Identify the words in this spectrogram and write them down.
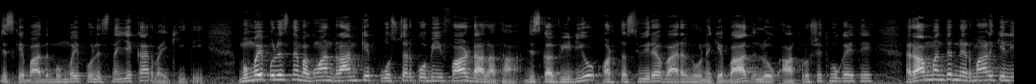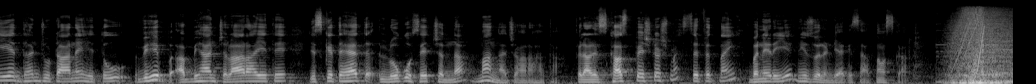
जिसके बाद मुंबई पुलिस ने यह कार्रवाई की थी। मुंबई पुलिस ने भगवान राम के पोस्टर को भी फाड़ डाला था, जिसका वीडियो और तस्वीरें वायरल होने के बाद लोग आक्रोशित हो गए थे। राम मंदिर निर्माण के लिए धन जुटाने हेतु विहिप अभियान चला रहे थे, जिसके तहत लोगों से चंदा मांगा जा रहा था। फ़िलहाल इस खास पेशकश में सिर्फ़ इतना ही। बने रहिए रहिए न्यूज़ वेल इंडिया के साथ। नमस्कार।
